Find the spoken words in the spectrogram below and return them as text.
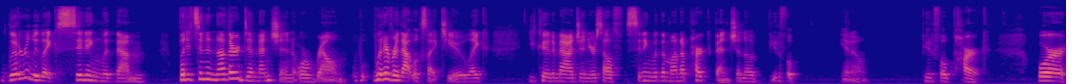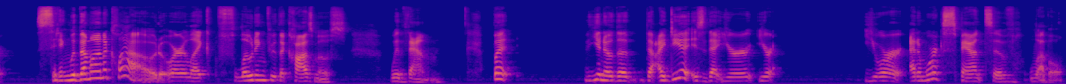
literally like sitting with them but it's in another dimension or realm, whatever that looks like to you. Like you could imagine yourself sitting with them on a park bench in a beautiful, you know, beautiful park, or sitting with them on a cloud, or like floating through the cosmos with them. But you know, the the idea is that you're you're you're at a more expansive level.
